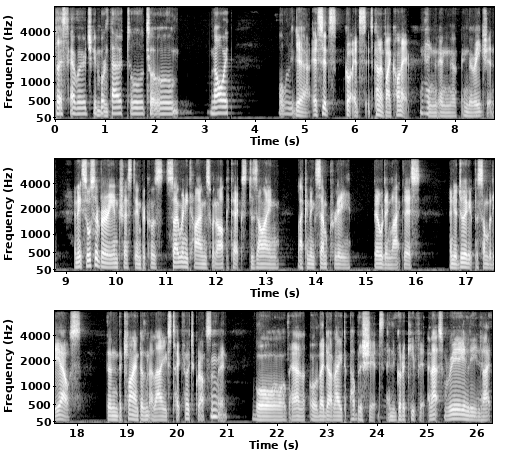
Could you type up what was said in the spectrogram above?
press coverage. People start to to know it. Yeah, it's it's got it's it's kind of iconic in in the, in the region, and it's also very interesting because so many times when architects design like an exemplary building like this, and you're doing it for somebody else, then the client doesn't allow you to take photographs of hmm. it, or they- or they don't allow you to publish it, and you've got to keep it, and that's really like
